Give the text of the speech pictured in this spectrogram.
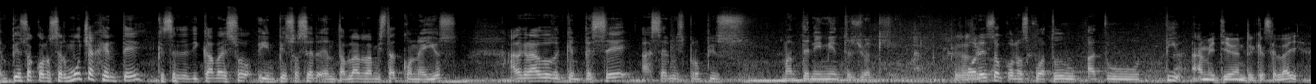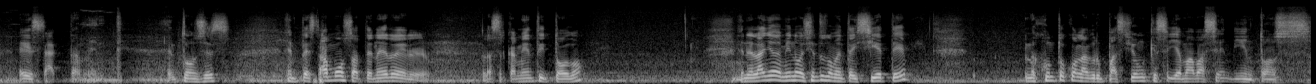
Empiezo a conocer mucha gente que se dedicaba a eso y empiezo a hacer, entablar amistad con ellos, al grado de que empecé a hacer mis propios mantenimientos yo aquí. Pues Por eso conozco a tu, a tu tío. A mi tío Enrique Zelaya. Exactamente. Entonces empezamos a tener el, el acercamiento y todo. En el año de 1997 me junto con la agrupación que se llamaba Sandy entonces.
